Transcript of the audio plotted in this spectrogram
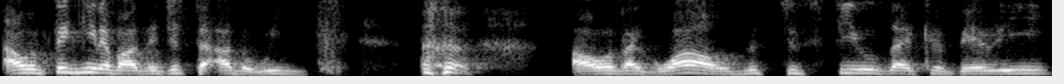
I was thinking about it just the other week. I was like, wow, this just feels like a very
